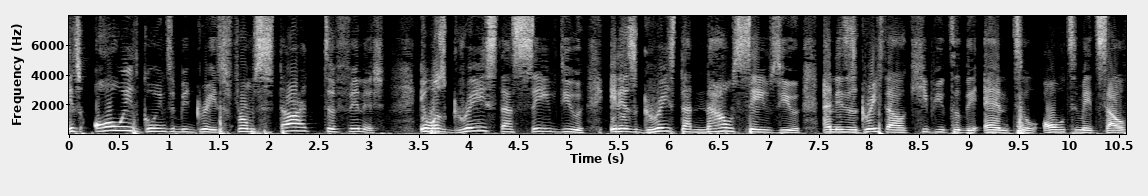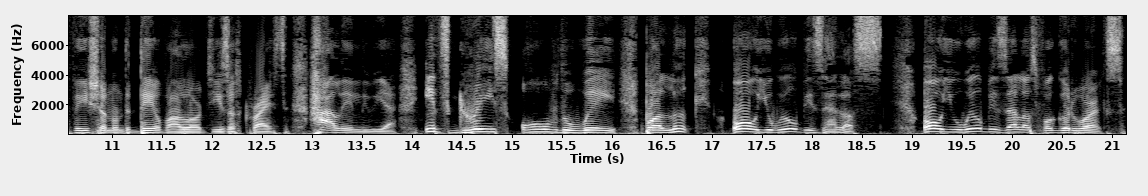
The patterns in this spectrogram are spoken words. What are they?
It's always going to be grace from start to finish. It was grace that saved you. It is grace that now saves you. And it is grace that will keep you to the end till ultimate salvation on the day of our Lord Jesus Christ. Hallelujah. It's grace all the way. But look, Oh, you will be zealous. Oh, you will be zealous for good works.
